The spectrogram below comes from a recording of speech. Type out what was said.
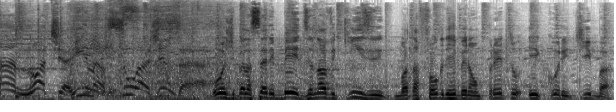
Anote aí na sua agenda. Hoje pela Série B, 19 15 Botafogo de Ribeirão Preto e Curitiba.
